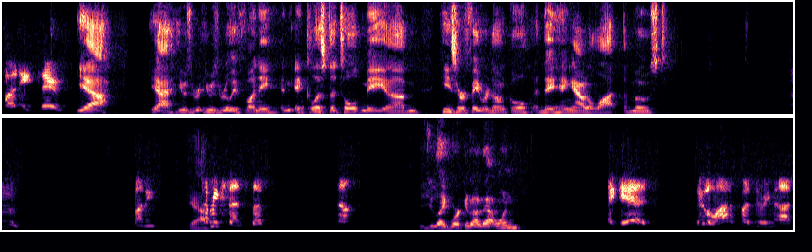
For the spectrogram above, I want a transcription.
Funny too. yeah, yeah, he was re- he was really funny. And, and Calista told me um, he's her favorite uncle, and they hang out a lot, the most. Mm. Funny. Yeah. That makes sense. Though. Did you like working on that one? I did. We had a lot of fun doing that.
